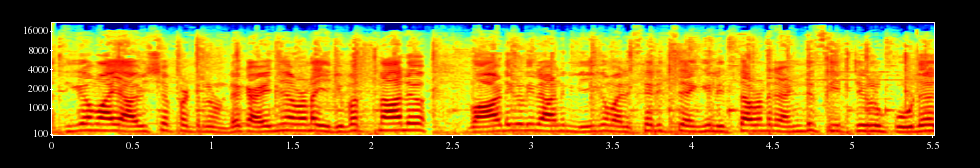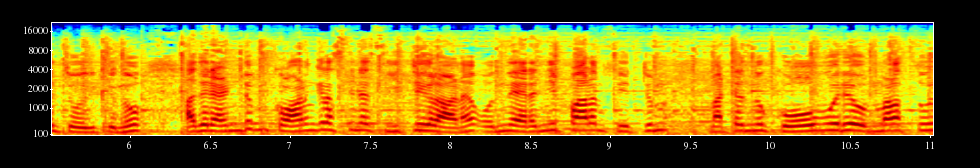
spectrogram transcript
അധികമായി ആവശ്യപ്പെട്ടിട്ടുണ്ട്. കഴിഞ്ഞ തവണ ഇരുപത്തിനാല് വാർഡുകളിലാണ് ലീഗ് മത്സരിച്ചതെങ്കിൽ ഇത്തവണ രണ്ട് സീറ്റുകൾ കൂടുതൽ ചോദിക്കുന്നു. അത് രണ്ടും കോൺഗ്രസിന്റെ സീറ്റുകളാണ്. ഒന്ന് എരഞ്ഞിപ്പാലം സീറ്റും മറ്റൊന്ന് കോവൂര് ഉമ്മളത്തൂർ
